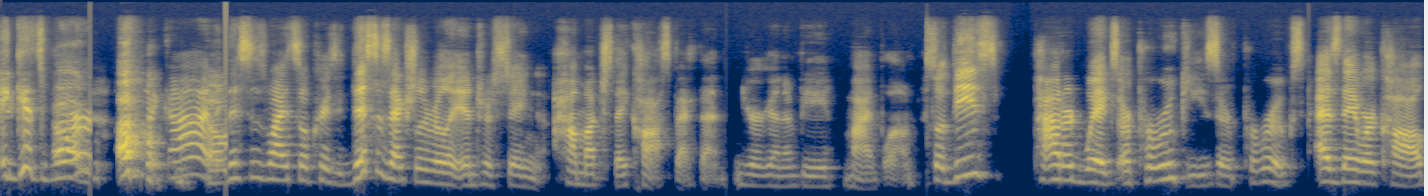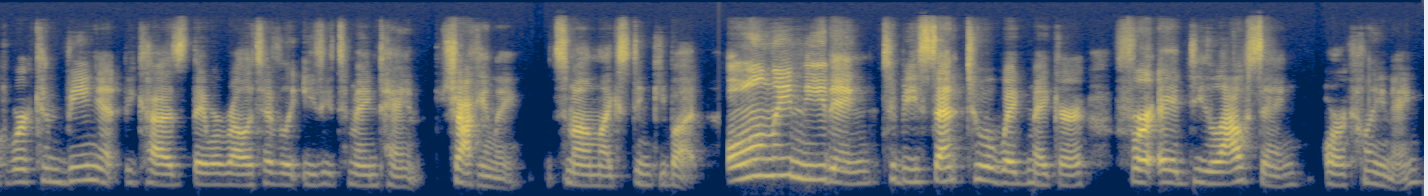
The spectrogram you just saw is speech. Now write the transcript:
it gets Oh, worse. Oh, Oh my god, oh. this is why it's so crazy. This is actually really interesting how much they cost back then. You're gonna be mind blown. So these powdered wigs or perukis or perukes as they were called were convenient because they were relatively easy to maintain shockingly smelling like stinky butt only needing to be sent to a wig maker for a delousing or cleaning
